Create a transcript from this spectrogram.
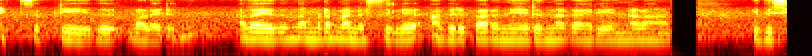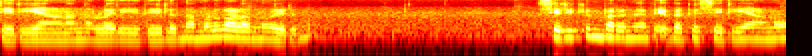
അക്സെപ്റ്റ് ചെയ്ത് വളരുന്നു. അതായത് നമ്മുടെ മനസ്സിൽ അവർ പറഞ്ഞു തരുന്ന കാര്യങ്ങളാണ്. ഇത് ശരിയാണെന്നുള്ള രീതിയിൽ നമ്മൾ വളർന്നു വരുന്നു. ശരിക്കും പറഞ്ഞാൽ ഇതൊക്കെ ശരിയാണോ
